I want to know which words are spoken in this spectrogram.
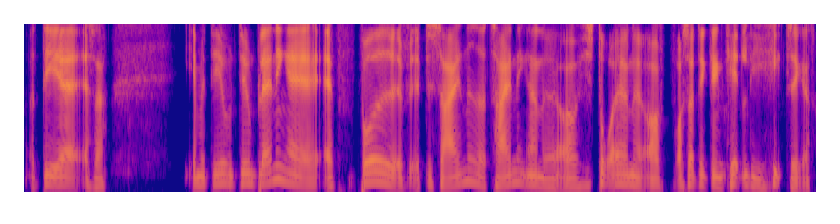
Og det er, altså, Jamen, det er jo, det er jo en blanding af, af både designet og tegningerne og historierne, og, og så det genkendelige, helt sikkert.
